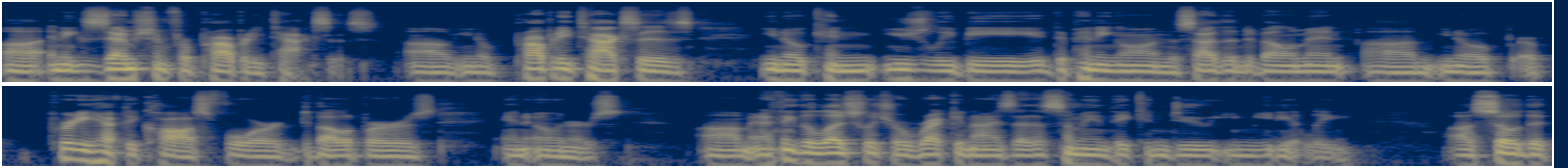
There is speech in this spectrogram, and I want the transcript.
uh, an exemption for property taxes. Uh, you know, property taxes, you know, can usually be depending on the size of the development, um, you know, a pretty hefty cost for developers and owners. Um, and I think the legislature recognized that that's something they can do immediately. Uh, so that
